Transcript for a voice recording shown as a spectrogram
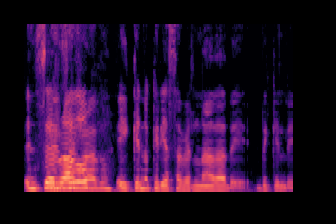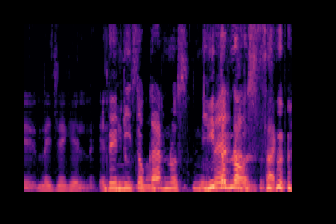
encerrado, Encerrado. y que no quería saber nada de, de que le, le llegue el, el De ni tocarnos, ni Ni tocar- vernos. exacto.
